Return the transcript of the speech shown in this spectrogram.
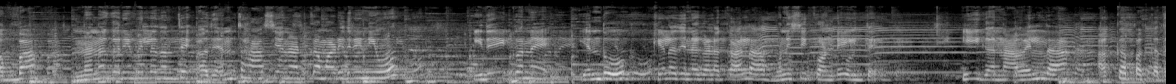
ಅಬ್ಬ, ನನಗರಿವಿಲ್ಲದಂತೆ ಅದೆಂಥ ಹಾಸ್ಯ ನಾಟಕ ಮಾಡಿದ್ರಿ ನೀವು? ಇದೇ ಕೊನೆ ಎಂದು ಕೆಲ ದಿನಗಳ ಕಾಲ ಮುನಿಸಿಕೊಂಡೇ ಇದ್ದೆ ಈಗ ನಾವೆಲ್ಲ ಅಕ್ಕಪಕ್ಕದ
